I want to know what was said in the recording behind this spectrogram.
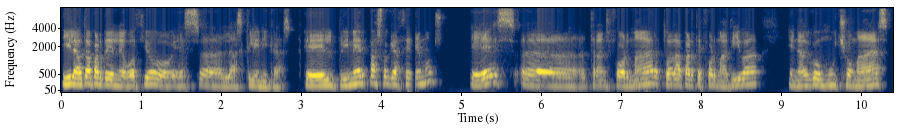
Y la otra parte del negocio es uh, las clínicas. El primer paso que hacemos es uh, transformar toda la parte formativa en algo mucho más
